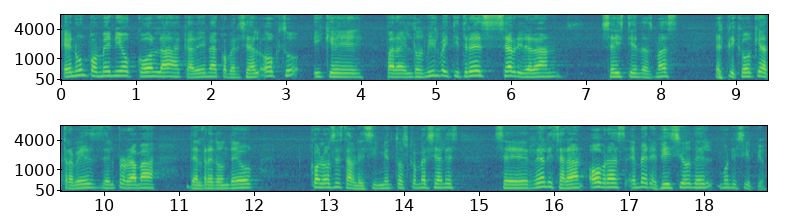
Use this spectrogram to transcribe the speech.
en un convenio con la cadena comercial Oxxo y que para el 2023 se abrirán seis tiendas más. Explicó que a través del programa del redondeo con los establecimientos comerciales se realizarán obras en beneficio del municipio.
